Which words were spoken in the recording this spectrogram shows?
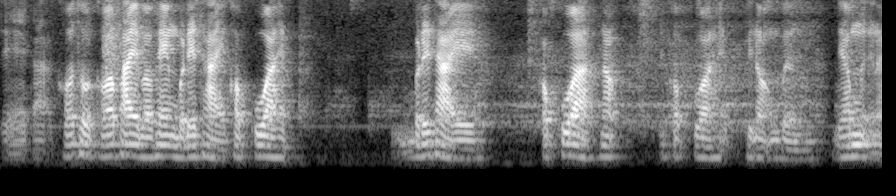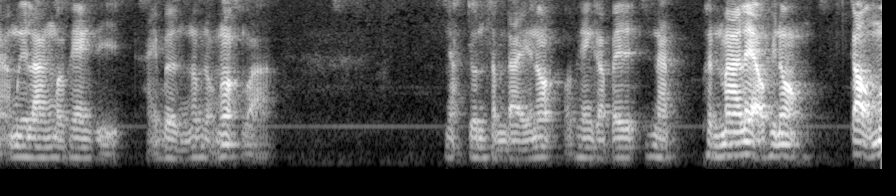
แต่ก็ขอโทษขออภัยบ่แพงบ่ได้ถ่ายครอบครัวให้บ่ได้ถ่ายครอบครัวเนาะให้ครอบครัวให้พี่น้องเบิ่งเดี๋ยวมือหนามือหลังบ่แพงสิให้เบิ่งเนาะพี่น้องเนาะว่ายากจนสำใดเนาะบ่แพงก็ไปหนัดเพิ่นมาแล้วพี่น้อง เก้าโม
